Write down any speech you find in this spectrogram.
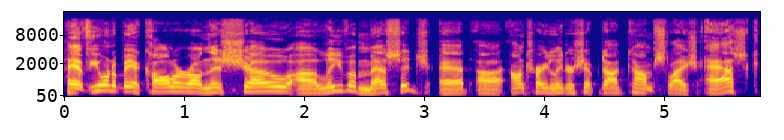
Hey, if you want to be a caller on this show, uh, leave a message at uh, entreleadership.com slash ask.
